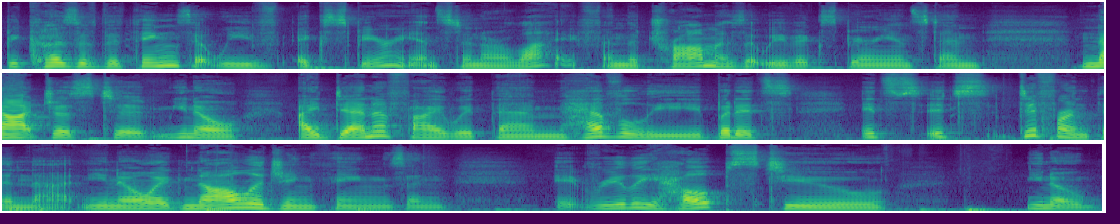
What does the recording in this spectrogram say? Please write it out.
because of the things that we've experienced in our life and the traumas that we've experienced and not just to you know identify with them heavily but it's it's it's different than that you know acknowledging things and it really helps to you know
